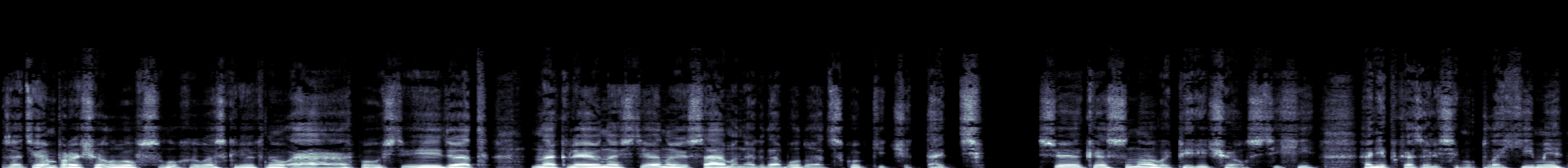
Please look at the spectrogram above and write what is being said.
Затем прочел его вслух и воскликнул. «А, пусть видят. Наклею на стену и сам иногда буду от скуки читать». Сюэке снова перечел стихи, они показались ему плохими,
